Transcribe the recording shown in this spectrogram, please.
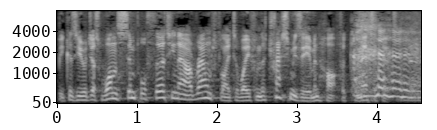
Because you are just one simple 13 hour round flight away from the Trash Museum in Hartford, Connecticut.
